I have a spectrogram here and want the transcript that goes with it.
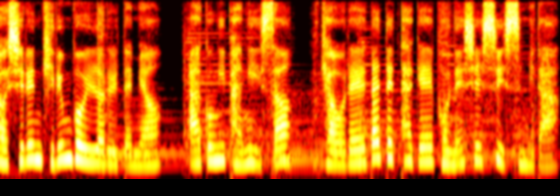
거실은 기름 보일러를 떼며 아궁이 방이 있어 겨울에 따뜻하게 보내실 수 있습니다.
